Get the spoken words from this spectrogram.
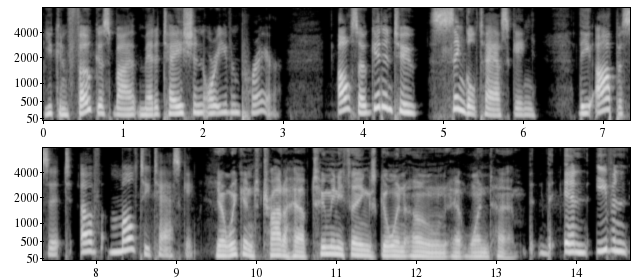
You can focus by meditation or even prayer. Also, get into single tasking, the opposite of multitasking. Yeah, we can try to have too many things going on at one time. And even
